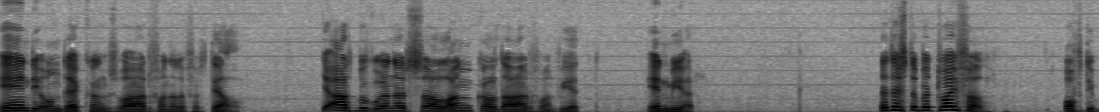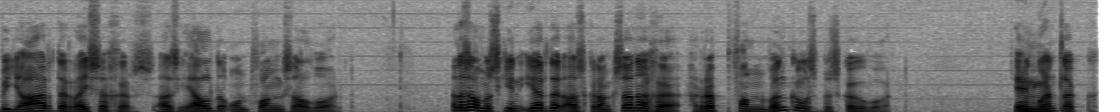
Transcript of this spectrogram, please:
en die ontdekkings waarvan hulle vertel. Die aardbewoners sal lang al daarvan weet en meer. Dit is te betwyfel of die bejaarde reisigers as helde ontvang sal word. Hulle sal miskien eerder as kranksinnige rip van winkels beskou word en moendlik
